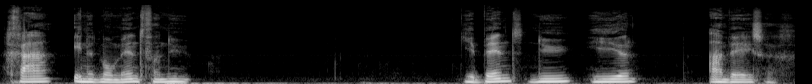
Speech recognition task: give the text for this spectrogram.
Ga in het moment van nu. Je bent nu hier aanwezig.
